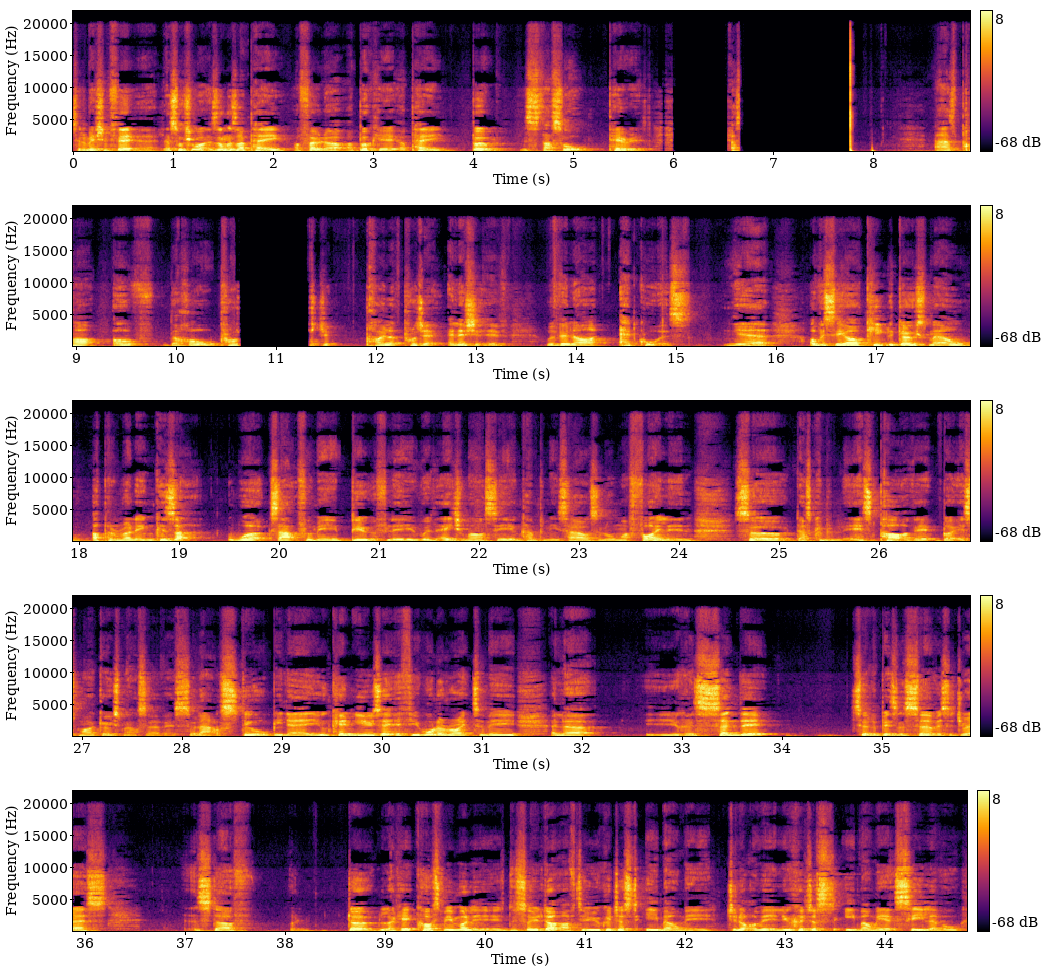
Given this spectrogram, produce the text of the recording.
to the Mission Theatre. That's all she wants. As long as I pay, I phone her, I book it, I pay, boom. That's, that's all. Period. As part of the whole project, pilot project initiative within our headquarters. Yeah, obviously I'll keep the ghost mail up and running because that works out for me beautifully with HMRC and Companies House and all my filing. So that's it's part of it, but it's my Ghostmail service. So that'll still be there. You can use it if you want to write to me, and uh, you can send it to the business service address and stuff. Don't like it costs me money, so you don't have to. You could just email me. Do you know what I mean? You could just email me at C level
